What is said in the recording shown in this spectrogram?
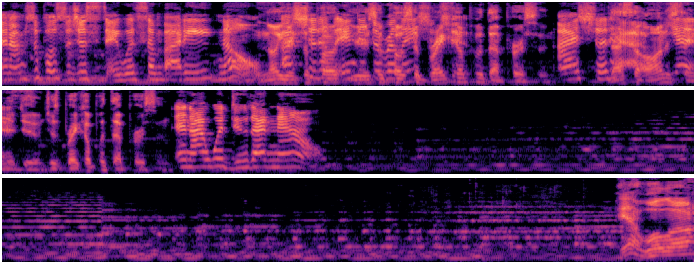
And I'm supposed to just stay with somebody? No. no, you're I should have supposed ended you're the supposed to break relationship. up with that person. I should That's have. the honest thing to yes. do. Just break up with that person. And I would do that now. Yeah, well, uh,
